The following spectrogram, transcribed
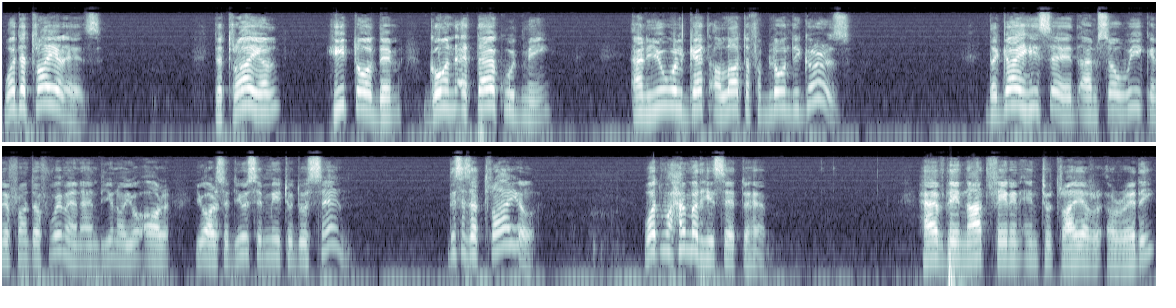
What the trial is? The trial he told them, go and attack with me and you will get a lot of blondie girls. The guy he said, I'm so weak in front of women and you know you are you are seducing me to do sin. This is a trial. What Muhammad he said to him? Have they not fallen into trial already?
